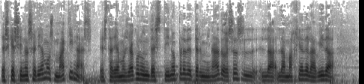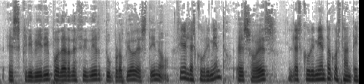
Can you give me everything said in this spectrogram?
Es que si no seríamos máquinas, estaríamos ya con un destino predeterminado. Esa es la magia de la vida escribir y poder decidir tu propio destino. Sí, el descubrimiento. Eso es. El descubrimiento constante.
